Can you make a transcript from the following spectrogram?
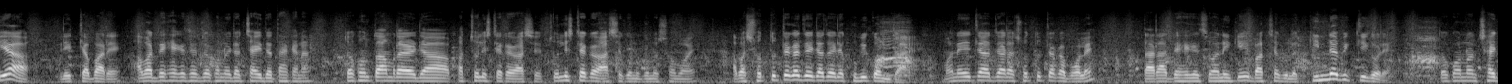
গিয়া রেটটা বাড়ে। আবার দেখা গেছে যখন এটা চাহিদা থাকে না তখন তো আমরা এটা পাঁচচল্লিশ টাকায় আসে চল্লিশ টাকা আসে কোনো কোনো সময়। আবার সত্তর টাকা যেটা যায় এটা খুবই কম যায়। মানে এটা যারা সত্তর টাকা বলে তারা দেখা গেছে অনেকেই বাচ্চাগুলো কিনে বিক্রি করে। তখন ষাট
